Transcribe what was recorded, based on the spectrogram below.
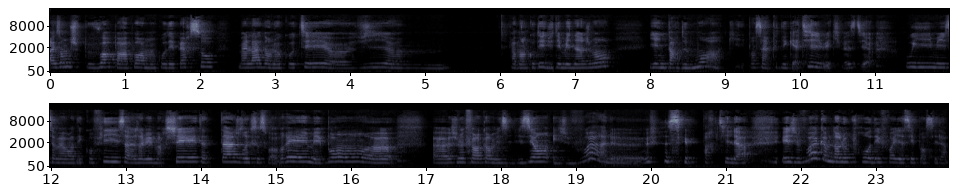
exemple, je peux voir par rapport à mon côté perso, bah là, dans le côté vie, enfin, dans le côté du déménagement, il y a une part de moi qui pensées un peu négatives et qui va se dire oui, mais ça va avoir des conflits, ça va jamais marcher, tata, je voudrais que ce soit vrai, mais bon, je me fais encore mes illusions et je vois le... ces parties-là. Et je vois comme dans le pro, des fois, il y a ces pensées-là.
